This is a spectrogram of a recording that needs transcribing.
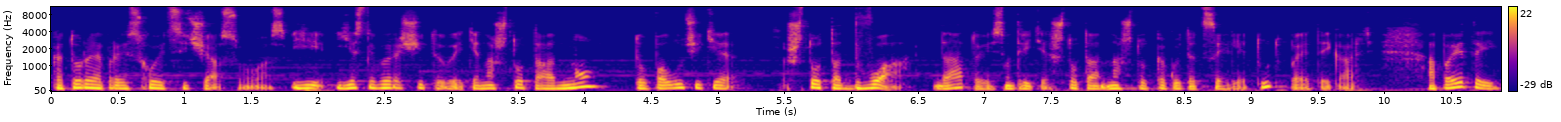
которая происходит сейчас у вас. И если вы рассчитываете на что-то одно, то получите что-то два, да, то есть смотрите, что-то на что какой-то цели тут по этой карте, а по этой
